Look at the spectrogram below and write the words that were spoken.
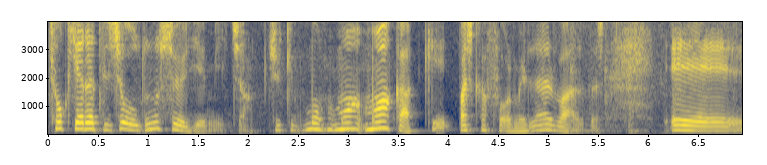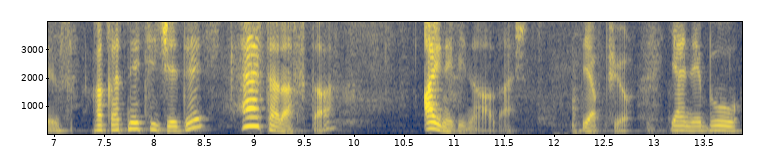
çok yaratıcı olduğunu söyleyemeyeceğim. Çünkü mu- mu- muhakkak ki başka formüller vardır. Ee, fakat neticede her tarafta aynı binalar yapıyor. Yani bu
